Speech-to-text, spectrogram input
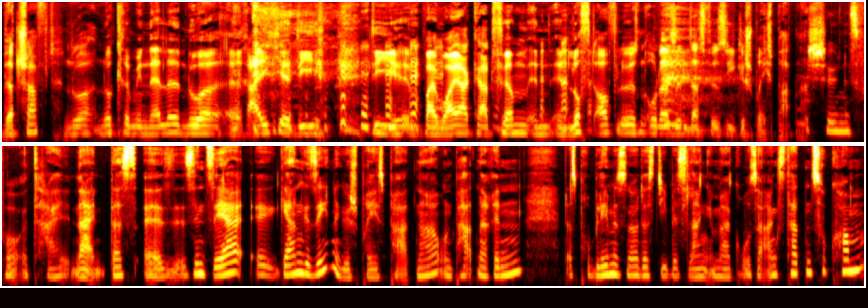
Wirtschaft? Nur, nur Kriminelle, nur äh, Reiche, die, die bei Wirecard Firmen in, in Luft auflösen oder sind das für Sie Gesprächspartner? Schönes Vorurteil. Nein, das äh, sind sehr äh, gern gesehene Gesprächspartner und Partnerinnen. Das Problem ist nur, dass die bislang immer große Angst hatten zu kommen,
